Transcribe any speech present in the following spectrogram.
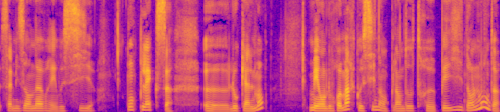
sa mise en œuvre est aussi complexe euh, localement. Mais on le remarque aussi dans plein d'autres pays dans le monde.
